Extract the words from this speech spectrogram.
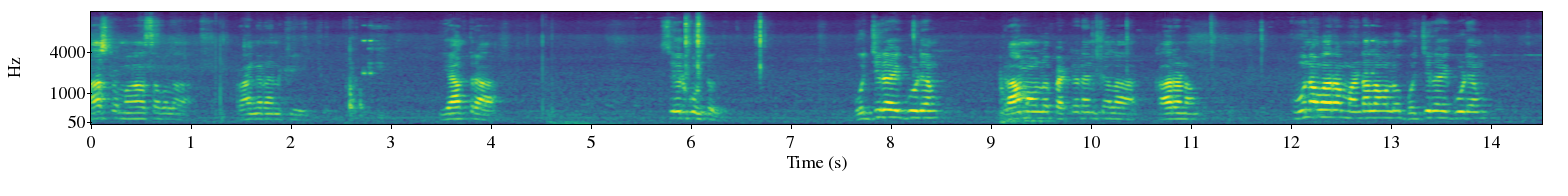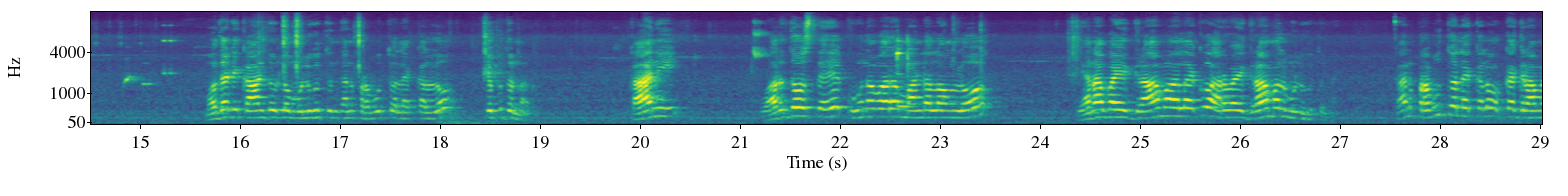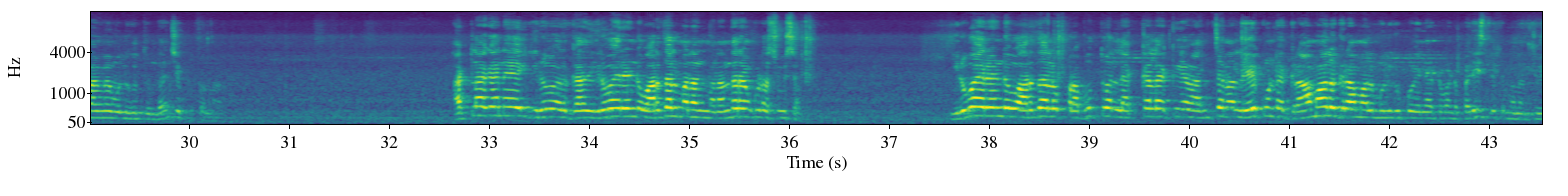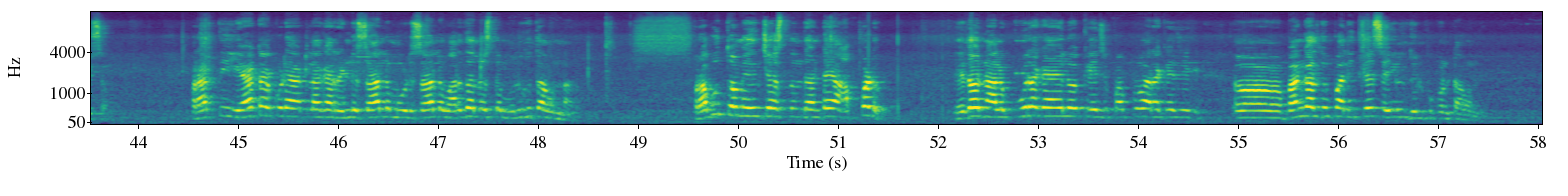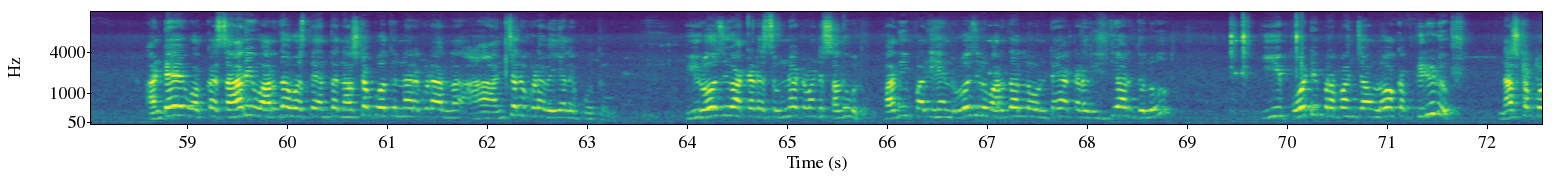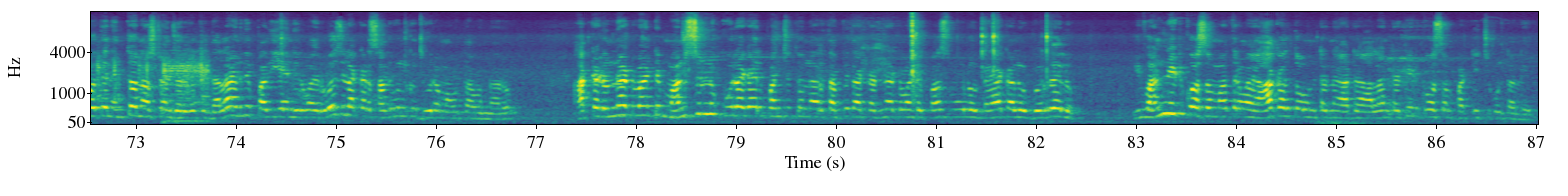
రాష్ట్ర మహాసభల ప్రాంగణానికి యాత్ర చేరుకుంటుంది. బుజ్జిరాయిగూడెం గ్రామంలో పెట్టడానికి గల కారణం కూనవరం మండలంలో బొజ్జిరాయిగూడెం మొదటి కాంటూరులో ములుగుతుందని ప్రభుత్వ లెక్కల్లో చెబుతున్నారు. కానీ వరదొస్తే కూనవరం మండలంలో ఎనభై గ్రామాలకు అరవై గ్రామాలు ములుగుతున్నాయి. కానీ ప్రభుత్వ లెక్కలో ఒక్క గ్రామమే ములుగుతుందని చెప్తున్నారు అట్లాగనే ఇరవై ఇరవై రెండు వరదలు మనం మనందరం కూడా చూసాం ఇరవై రెండు వరదలు ప్రభుత్వ లెక్కలకి అంచనా లేకుండా గ్రామాలు గ్రామాలు మునిగిపోయినటువంటి పరిస్థితి మనం చూసాం. ప్రతి ఏటా కూడా అట్లాగా రెండు సార్లు మూడు సార్లు వరదలు వస్తే మునుగుతూ ఉన్నారు. ప్రభుత్వం ఏం చేస్తుందంటే అప్పుడు ఏదో నాలుగు కూరగాయలు కేజీ పప్పు అర కేజీ బంగాళదుంపలు ఇచ్చే సెయ్యలు దులుపుకుంటా ఉంది. అంటే ఒక్కసారి వరద వస్తే ఎంత నష్టపోతున్నారో కూడా ఆ అంచనా కూడా వేయలేకపోతుంది. ఈరోజు అక్కడ ఉన్నటువంటి చదువులు పది పదిహేను రోజులు వరదల్లో ఉంటే అక్కడ విద్యార్థులు ఈ పోటీ ప్రపంచంలో ఒక పిరియుడు నష్టపోతే ఎంతో నష్టం జరుగుతుంది. అలాంటిది పదిహేను ఇరవై రోజులు అక్కడ చదువులకు దూరం అవుతా ఉన్నారు. అక్కడ ఉన్నటువంటి మనుషులను కూరగాయలు పంచుతున్నారు తప్పితే అక్కడ ఉన్నటువంటి పశువులు మేకలు గొర్రెలు ఇవన్నిటి కోసం మాత్రమే ఆకలితో ఉంటున్నాయి. అట అలాంటి కోసం పట్టించుకుంటలేదు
